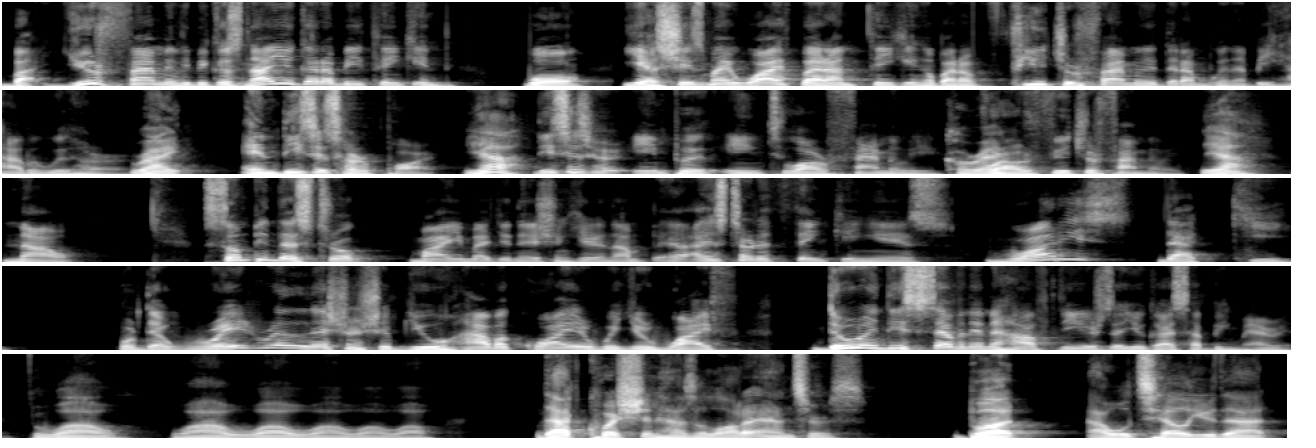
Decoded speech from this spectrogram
but your family, because now you gotta be thinking, well, yes, she's my wife, but I'm thinking about a future family that I'm gonna be having with her, Right. and this is her part. Yeah. This is her input into our family, Correct. for our future family. Yeah. Now, something that struck my imagination here, and I'm, I started thinking is, what is the key for the great relationship you have acquired with your wife during these seven and a half years that you guys have been married? Wow. Wow. Wow. Wow. Wow. Wow. That question has a lot of answers. But I will tell you that,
